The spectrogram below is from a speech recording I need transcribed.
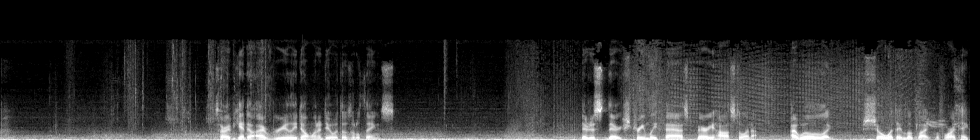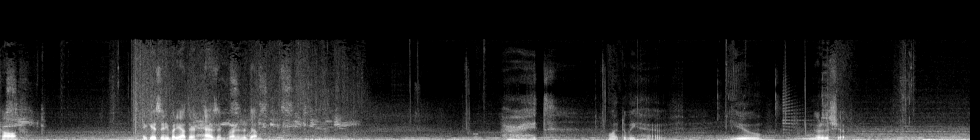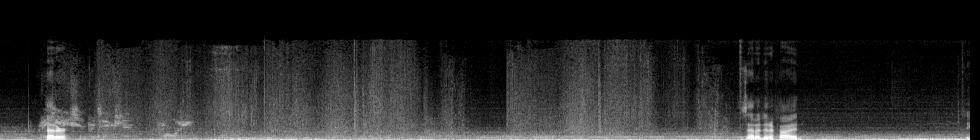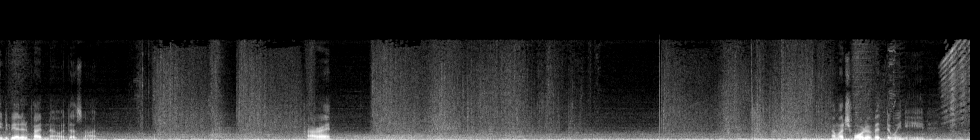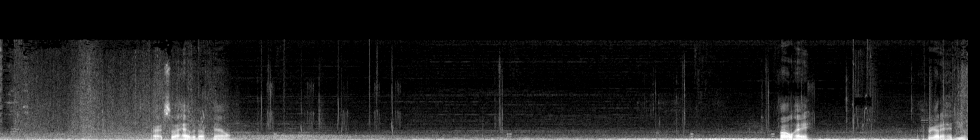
Sorry, if you can't tell, I really don't want to deal with those little things. They're just, they're extremely fast, very hostile, and I will, like, show what they look like before I take off. In case anybody out there hasn't run into them. Alright. What do we have? You can go to the ship. Better. Is that identified? Need to be identified? No, it does not. Alright. How much more of it do we need? Alright, so I have enough now. Oh, hey. I forgot I had you.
